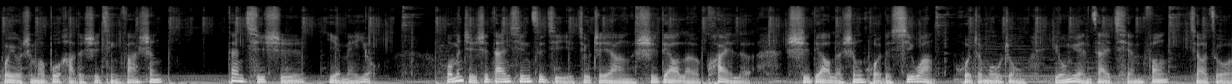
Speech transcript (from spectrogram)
会有什么不好的事情发生，但其实也没有，我们只是担心自己就这样失掉了快乐，失掉了生活的希望，或者某种永远在前方叫做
